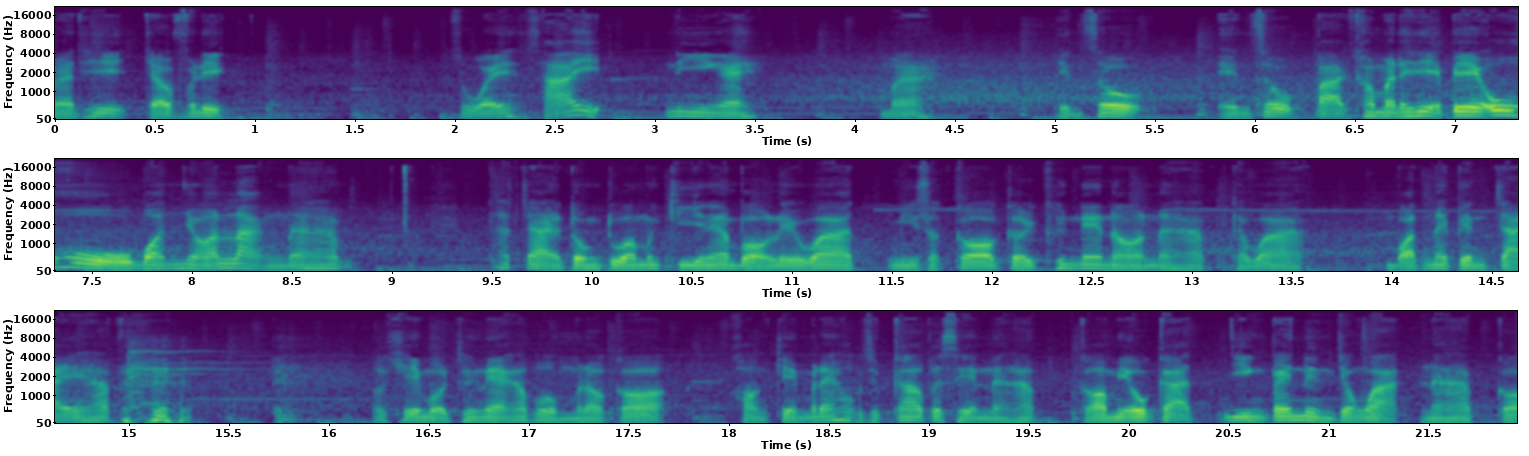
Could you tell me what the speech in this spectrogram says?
มาที่เจ้าฟลิก สวยซ้ายนี่ไง มาเอนโซเอนโซปาดเข้ามาในที่เปโอ้โห บอลย้อนหลังนะครับ ถ้าจ่ายตรงตัวเมื่อกี้นะบอกเลยว่ามีสกอร์เกิดขึ้นแน่นอนนะครับ แต่ว่าบอทไม่เป็นใจครับ โอเคหมดครึ่งแรกครับผม เราก็คองเกมไปได้ 69%นะครับ ก็มีโอกาสยิงไป 1 จังหวะนะครับ ก็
